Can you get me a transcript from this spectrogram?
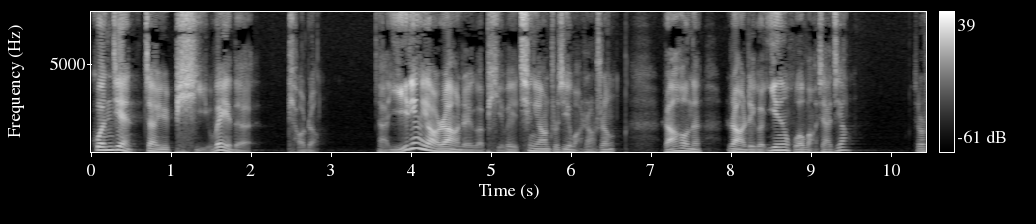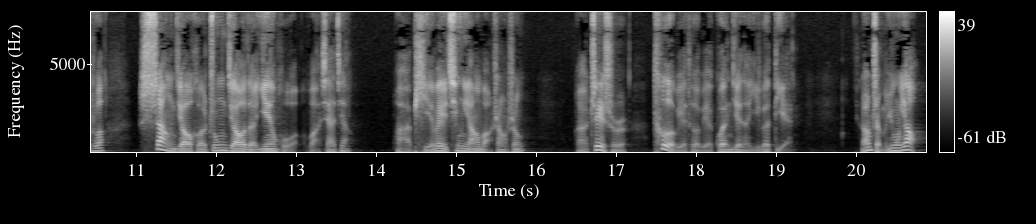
关键在于脾胃的调整啊，一定要让这个脾胃清阳之气往上升，然后呢，让这个阴火往下降。就是说，上焦和中焦的阴火往下降，啊，脾胃清阳往上升，啊，这是特别特别关键的一个点。然后怎么用药？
